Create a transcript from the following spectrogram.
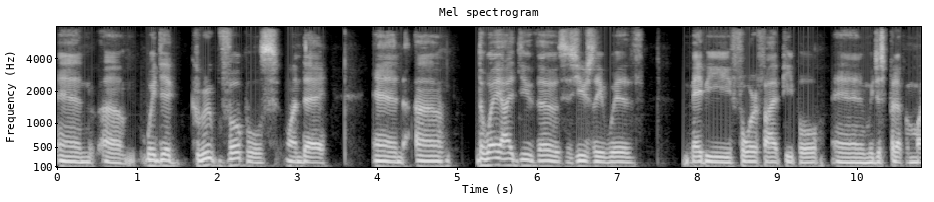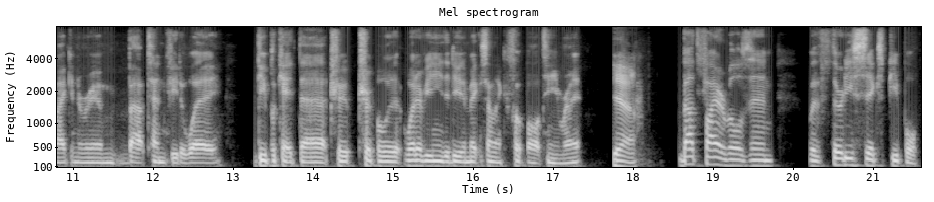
and um, we did group vocals one day. And um, the way I do those is usually with maybe four or five people, and we just put up a mic in the room about ten feet away, duplicate that, tri- triple it, whatever you need to do to make it sound like a football team, right? Yeah. About the Fire rolls in with 36 people,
